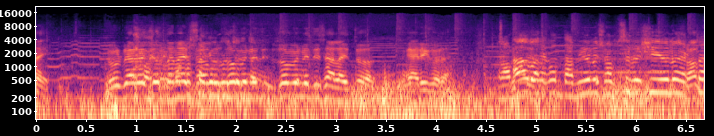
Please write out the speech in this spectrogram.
নাই। রোড গাড়ির জন্য নাই সব জমিনে জমিনে দিয়ে চালাইতো গাড়ি ঘোড়া। এখন দাবি হলো সবচেয়ে বেশি হলো একটা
